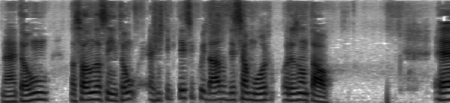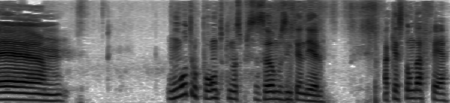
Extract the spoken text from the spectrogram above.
Né? Então nós falamos assim, então a gente tem que ter esse cuidado desse amor horizontal. É... Um outro ponto que nós precisamos entender, a questão da fé.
